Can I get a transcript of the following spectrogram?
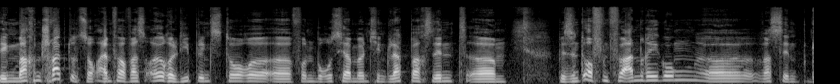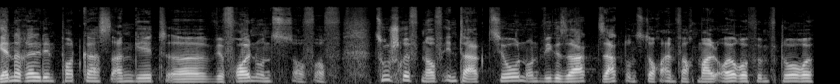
Ding machen. Schreibt uns doch einfach, was eure Lieblingstore äh, von Borussia Mönchengladbach sind. Ähm, wir sind offen für Anregungen, äh, was den, generell den Podcast angeht. Äh, wir freuen uns auf, auf Zuschriften, auf Interaktion und wie gesagt, sagt uns doch einfach mal eure fünf Tore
